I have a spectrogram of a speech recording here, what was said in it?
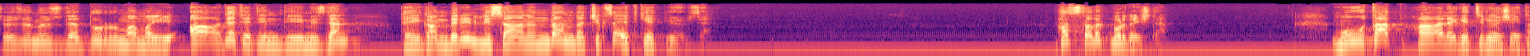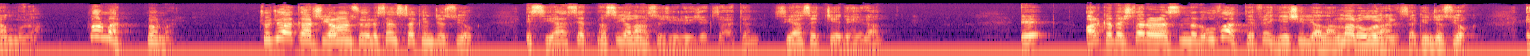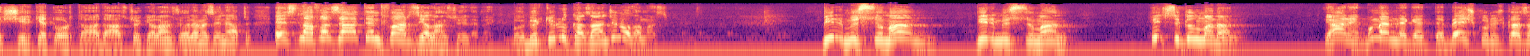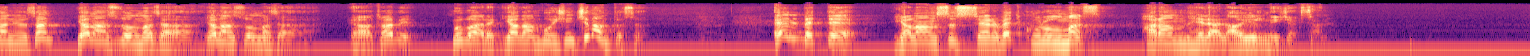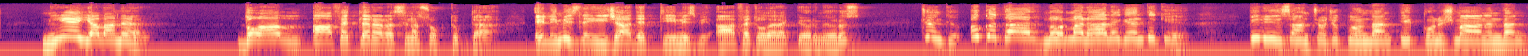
sözümüzde durmamayı adet edindiğimizden peygamberin lisanından da çıksa etki etmiyor bize. Hastalık burada işte. Mutat hale getiriyor şeytan bunu. Normal, normal. Çocuğa karşı yalan söylesen sakıncası yok. E siyaset nasıl yalansız yürüyecek zaten? Siyasetçiye de helal. E arkadaşlar arasında da ufak tefek yeşil yalanlar olur hani sakıncası yok. E şirket ortağı da az çok yalan söylemese ne yapacaksın? Esnafa zaten farz yalan söylemek. Bir türlü kazancın olamaz. Bir Müslüman, bir Müslüman hiç sıkılmadan yani bu memlekette beş kuruş kazanıyorsan yalansız olmaz ha. Yalansız olmaz ha. Ya tabi mübarek yalan bu işin çimentosu. Elbette yalansız servet kurulmaz. Haram helal ayırmayacaksan. Niye yalanı doğal afetler arasına soktuk da elimizle icat ettiğimiz bir afet olarak görmüyoruz? Çünkü o kadar normal hale geldi ki bir insan çocukluğundan ilk konuşma anından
